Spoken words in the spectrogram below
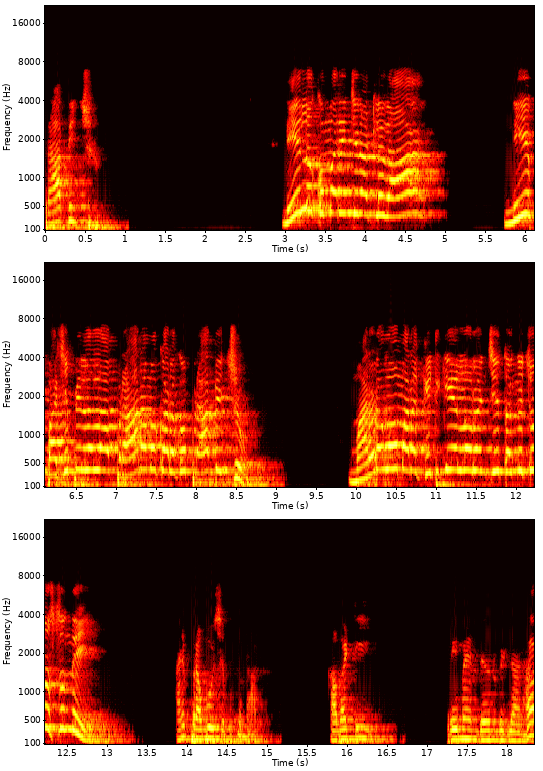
ప్రార్థించు. నీళ్ళు కుమ్మరించినట్లుగా నీ పసిపిల్లల ప్రాణము కొరకు ప్రార్థించు. మరణము మన కిటికీల్లో నుంచి తొంగి చూస్తుంది అని ప్రభువు చెప్తున్నాడు కాబట్టి ప్రియమైన దేవుని బిడ్డారా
